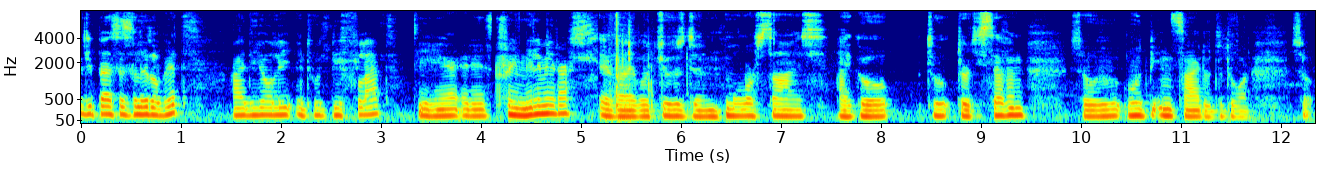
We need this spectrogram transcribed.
depasses a little bit ideally it would be flat. See here it is three millimeters. If i would choose the smaller size i go to 37 so it would be inside of the door. So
